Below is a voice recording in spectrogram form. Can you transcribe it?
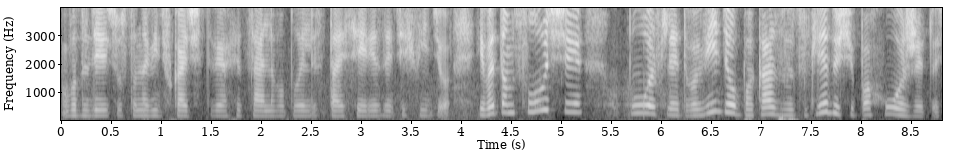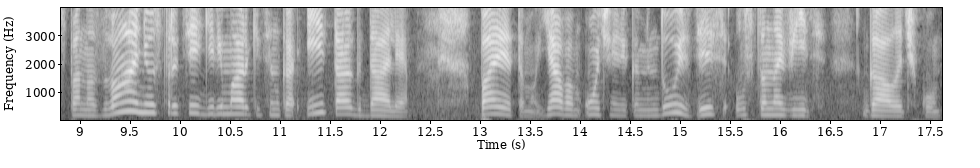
вот здесь установить в качестве официального плейлиста серии из этих видео. И в этом случае после этого видео показываются следующие похожие, то есть по названию стратегии ремаркетинга и так далее. Поэтому я вам очень рекомендую здесь установить галочку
